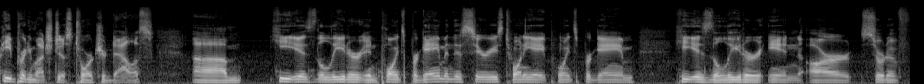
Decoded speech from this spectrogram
he pretty much just tortured Dallas. Um, he is the leader in points per game in this series, 28 points per game. He is the leader in our sort of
